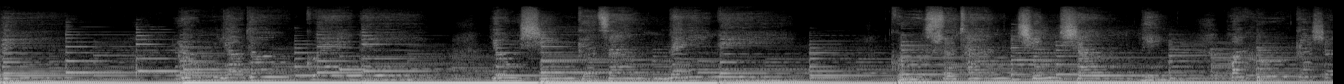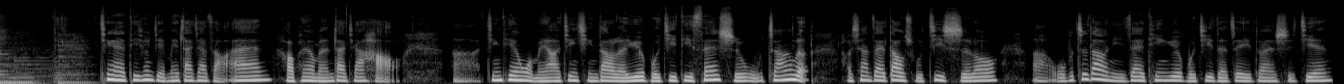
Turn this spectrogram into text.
领，荣耀都归你，用心歌赞美你，鼓瑟弹琴响。亲爱的弟兄姐妹，大家早安！好朋友们，大家好！啊，今天我们要进行到了约伯记第三十五章了，好像在倒数计时喽。啊，我不知道你在听约伯记的这一段时间，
